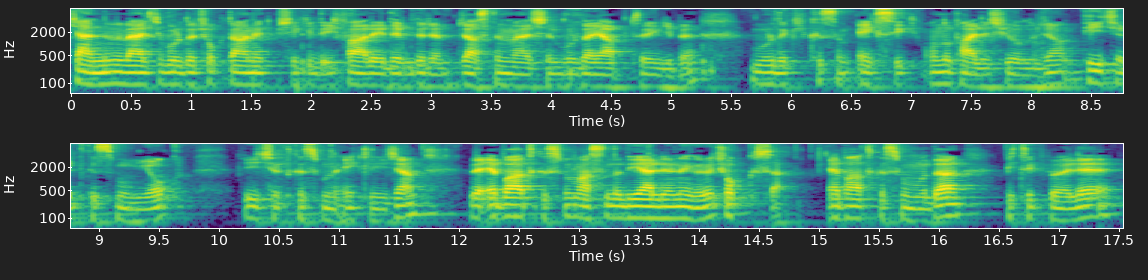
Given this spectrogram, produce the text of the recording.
kendimi belki burada çok daha net bir şekilde ifade edebilirim. Justin Welch'in burada yaptığı gibi. Buradaki kısım eksik. Onu paylaşıyor olacağım. Featured kısmım yok. Featured kısmını ekleyeceğim. Ve about kısmım aslında diğerlerine göre çok kısa. About kısmımı da bir tık böyle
